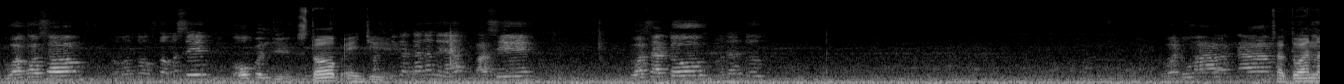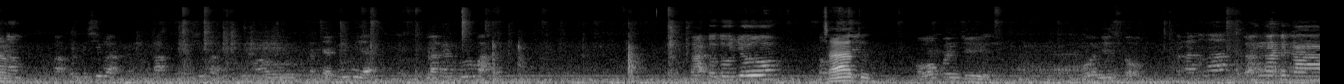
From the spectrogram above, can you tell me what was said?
Dua kosong. Kosong stop mesin. Open G. Stop engine. jika kanan ya. Masih. Dua satu. Dua satu. Dua dua. Enam. Satu enam. Permisi pak. Pak permisi pak. Mau ngecek dulu ya. Belakang dulu pak. Satu tujuh. Satu. Open G. Bunyi stop. Tengah-tengah. Tengah tengah.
